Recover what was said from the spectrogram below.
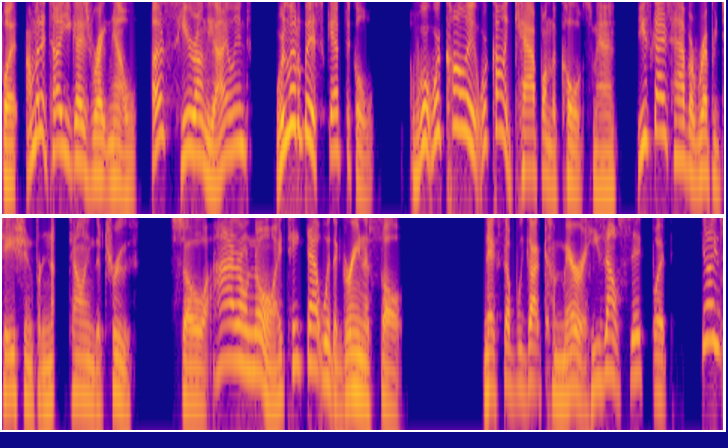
But I'm going to tell you guys right now, us here on the island, we're a little bit skeptical. We're, we're calling we're calling cap on the Colts, man. These guys have a reputation for not telling the truth. So I don't know. I take that with a grain of salt. Next up, we got Kamara. He's out sick, but you know, he's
